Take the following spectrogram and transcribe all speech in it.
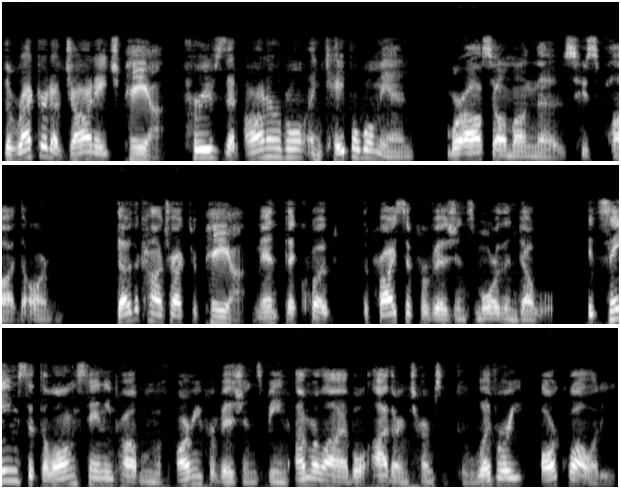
the record of John H. Piatt proves that honorable and capable men were also among those who supplied the army. Though the contract with Piatt meant that, quote, the price of provisions more than doubled, it seems that the long-standing problem of army provisions being unreliable either in terms of delivery or quality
